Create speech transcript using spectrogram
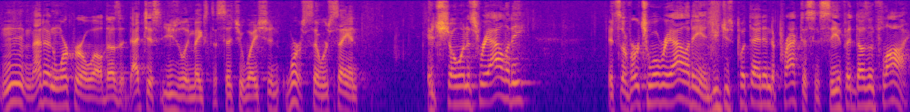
mm, that doesn't work real well, does it? That just usually makes the situation worse. So we're saying it's showing us reality. It's a virtual reality, and you just put that into practice and see if it doesn't fly.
